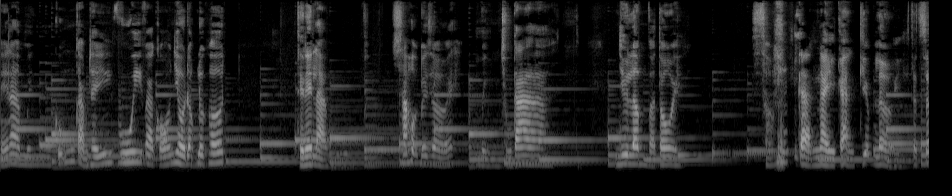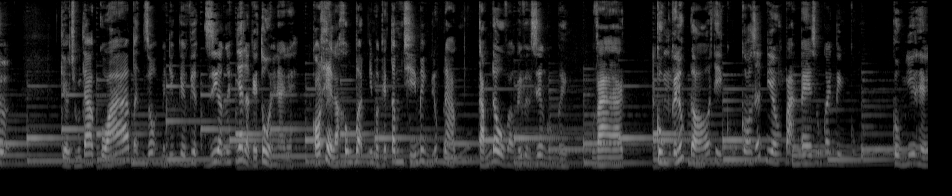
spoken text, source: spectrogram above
Thế là mình cũng cảm thấy vui và có nhiều động lực hơn. Thế nên là xã hội bây giờ ấy, mình, chúng ta như lâm và tôi, sống càng ngày càng kiệm lời, thật sự. Kiểu, chúng ta quá bận rộn với những cái việc riêng ấy, nhất là cái tuổi này này. Có thể là không bận, nhưng mà cái tâm trí mình lúc nào cũng cắm đầu vào cái việc riêng của mình. Và cùng cái lúc đó thì cũng có rất nhiều bạn bè xung quanh mình cũng cùng như thế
